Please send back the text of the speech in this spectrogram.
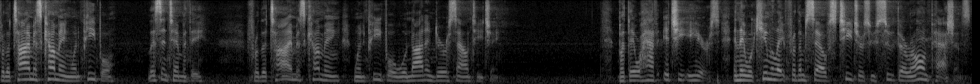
For the time is coming when people, listen, Timothy, For the time is coming when people will not endure sound teaching, but they will have itchy ears, and they will accumulate for themselves teachers who suit their own passions.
